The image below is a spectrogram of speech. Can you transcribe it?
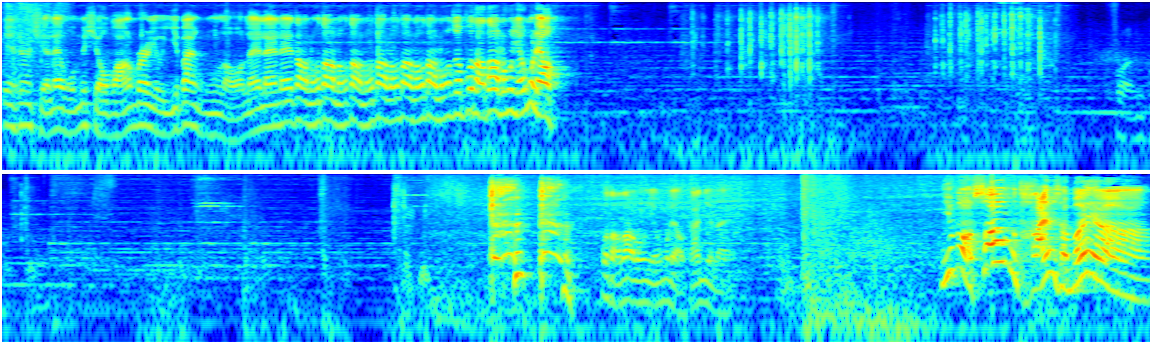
剑圣起来，我们小王八有一半功劳。来来来，大龙大龙大龙大龙大龙大龙，这不打大龙赢不了。龙赢不了，赶紧来！你往上弹什么呀？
